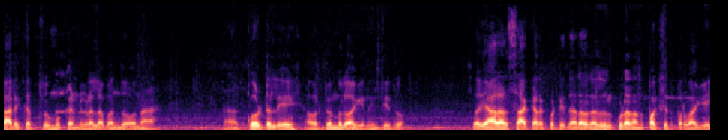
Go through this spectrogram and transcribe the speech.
ಕಾರ್ಯಕರ್ತರು ಮುಖಂಡಗಳೆಲ್ಲ ಬಂದು ಅವನ್ನ ಕೋರ್ಟಲ್ಲಿ ಅವ್ರ ಬೆಂಬಲವಾಗಿ ನಿಂತಿದ್ರು. ಸೊ ಯಾರ್ಯಾರು ಸಹಕಾರ ಕೊಟ್ಟಿದ್ದಾರೋ, ಅವರೆಲ್ಲರೂ ಕೂಡ ನಾನು ಪಕ್ಷದ ಪರವಾಗಿ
